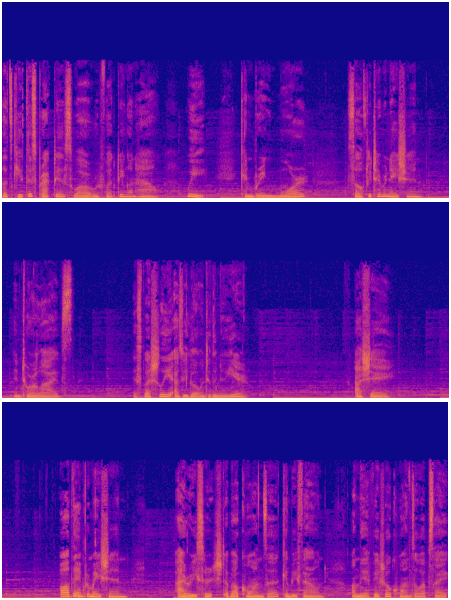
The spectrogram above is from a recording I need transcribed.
Let's keep this practice while reflecting on how we can bring more self determination into our lives, especially as we go into the new year. Ashe. All the information I researched about Kwanzaa can be found on the official Kwanzaa website.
